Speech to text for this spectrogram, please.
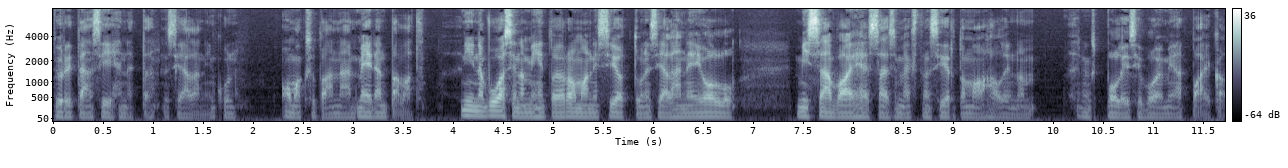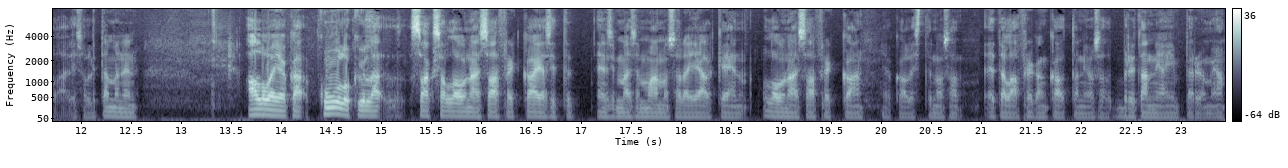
pyritään siihen, että siellä niin kun omaksutaan nämä meidän tavat. Niinä vuosina, mihin tuo romaani sijoittuu, niin siellähän ei ollut missään vaiheessa esimerkiksi tämän siirtomaahallinnon esimerkiksi poliisivoimia paikalla. Eli se oli tämmöinen alue, joka kuului kyllä Saksan lounais-Afrikkaan ja sitten ensimmäisen maailmansodan jälkeen lounais-Afrikkaan, joka oli sitten osa Etelä-Afrikan kautta, niin osa Britannian imperiumia.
